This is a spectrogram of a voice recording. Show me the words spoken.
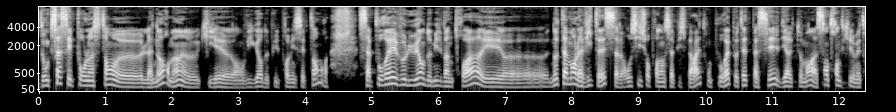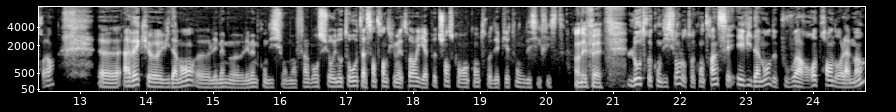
donc ça, c'est pour l'instant la norme hein, qui est en vigueur depuis le 1er septembre. Ça pourrait évoluer en 2023 et notamment la vitesse. Alors aussi surprenant que ça puisse paraître, on pourrait peut-être passer directement à 130 km/h avec évidemment les mêmes les mêmes conditions. Mais enfin bon, sur une autoroute à 130 km/h, il y a peu de chances qu'on rencontre des piétons ou des cyclistes. En effet. L'autre condition, l'autre contrainte, c'est évidemment de pouvoir reprendre la main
